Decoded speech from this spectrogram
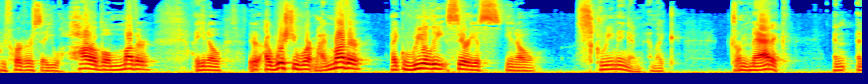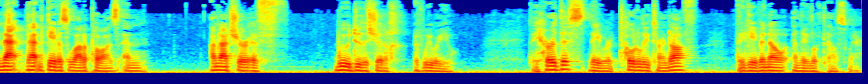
we've heard her say, you horrible mother. You know, I wish you weren't my mother. Like really serious, you know, screaming and, and like dramatic. And, and that, that gave us a lot of pause. And I'm not sure if we would do the shidduch if we were you. They heard this, they were totally turned off, they gave a no, and they looked elsewhere.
